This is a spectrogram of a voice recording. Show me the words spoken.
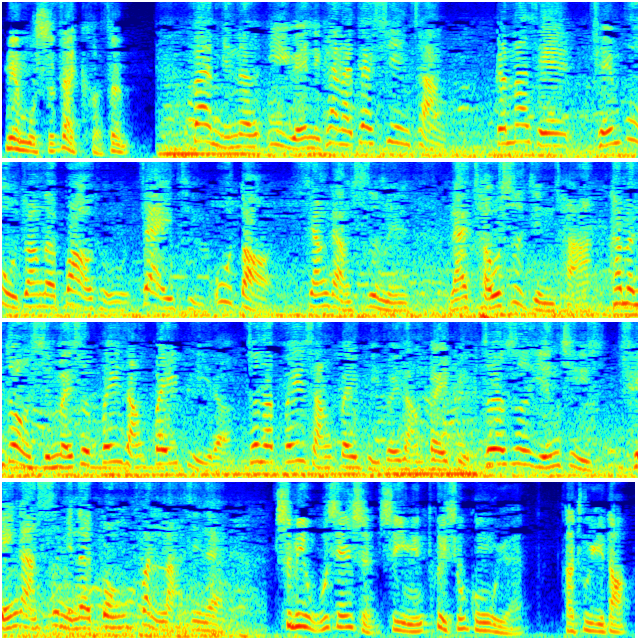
面目实在可憎。泛民的议员，你看他在现场跟那些全副武装的暴徒在一起，误导香港市民来仇视警察，他们这种行为是非常卑鄙的，真的非常卑鄙，非常卑鄙，这是引起全港市民的公愤了。现在，市民吴先生是一名退休公务员，他注意到。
